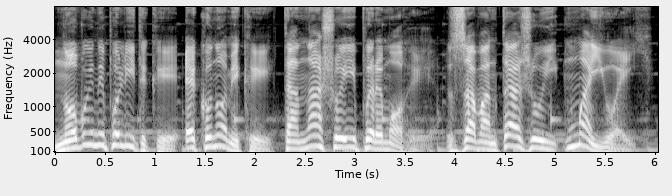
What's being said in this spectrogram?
Новини політики, економіки та нашої перемоги. Завантажуй, Майой.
